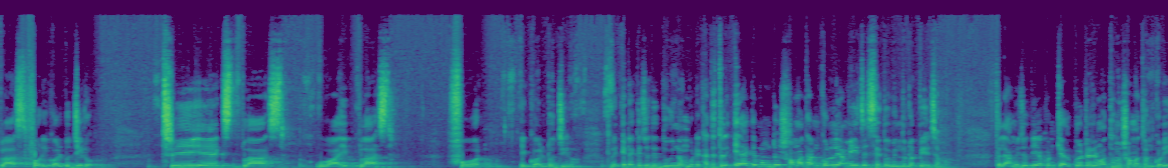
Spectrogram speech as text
plus four equal to zero three x plus y plus four equal to zero তাহলে এটাকে যদি দুই নম্বর রেখা দিই, তাহলে এক এবং দুই সমাধান করলে আমি এই যে সেতবিন্দুটা পেয়ে যাব। তাহলে আমি যদি এখন ক্যালকুলেটরের মাধ্যমে সমাধান করি,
